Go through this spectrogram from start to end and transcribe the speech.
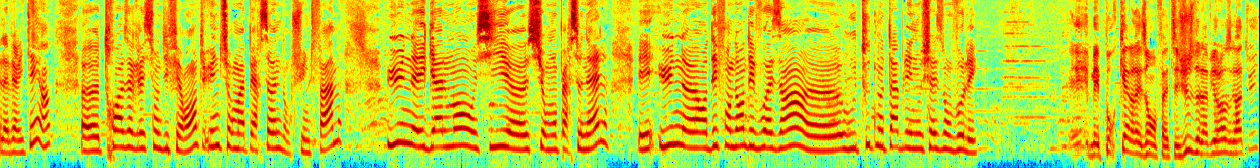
la vérité. Hein. Euh, trois agressions différentes, une sur ma personne, donc je suis une femme une également aussi euh, sur mon personnel et une euh, en défendant des voisins euh, où toutes nos tables et nos chaises ont volé. Mais pour quelle raison en fait? C'est juste de la violence gratuite?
